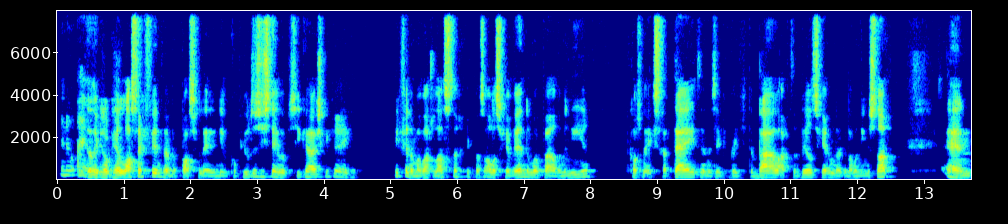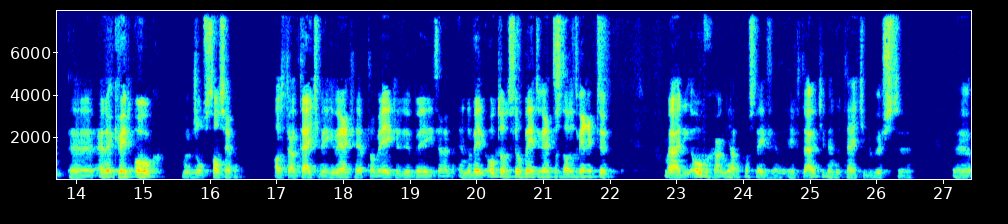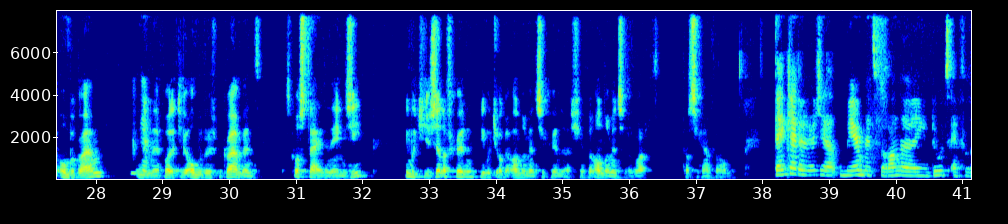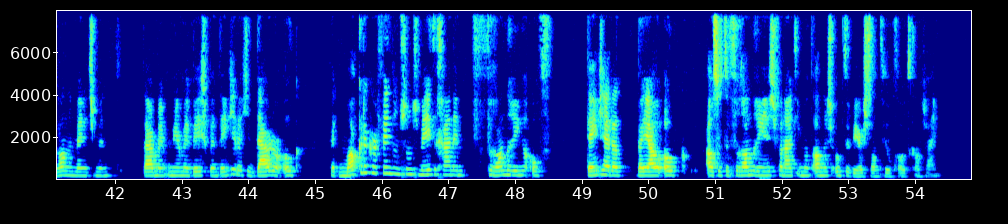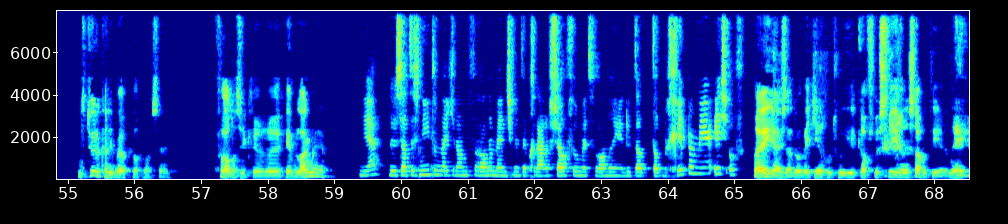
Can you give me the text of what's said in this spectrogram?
En hoe, dat ik het ook heel lastig vind. We hebben pas geleden een nieuw computersysteem op het ziekenhuis gekregen. Ik vind het maar wat lastig. Ik was alles gewend op een bepaalde manier. Het kost me extra tijd en dan zit ik een beetje te balen achter het beeldscherm dat ik het allemaal niet meer snap. En, uh, en ik weet ook, moet ik gezond verstand zeggen, als ik daar een tijdje mee gewerkt heb, dan weet ik het weer beter. En dan weet ik ook dat het veel beter werkt dan dat het werkte. Maar die overgang, ja, dat kost even, even tijd. Je bent een tijdje bewust uh, onbekwaam. En uh, voordat je weer onbewust bekwaam bent, het kost tijd en energie. Die moet je jezelf gunnen, die moet je ook aan andere mensen gunnen als je van andere mensen verwacht dat ze gaan veranderen. Denk jij dat je dat meer met veranderingen doet en verandermanagement daar meer mee bezig bent? Denk je dat je daardoor ook het makkelijker vindt om soms mee te gaan in veranderingen? Of denk jij dat bij jou ook, als het een verandering is vanuit iemand anders, ook de weerstand heel groot kan zijn? Natuurlijk kan die bij ook heel groot zijn. Vooral als ik er uh, geen belang bij heb. Ja, dus dat is niet omdat je dan verandermanagement hebt gedaan of zelf veel met veranderingen doet, dat dat begrip er meer is? Of? Nee, juist daardoor weet je heel goed hoe je kan frustreren en saboteren. Nee,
